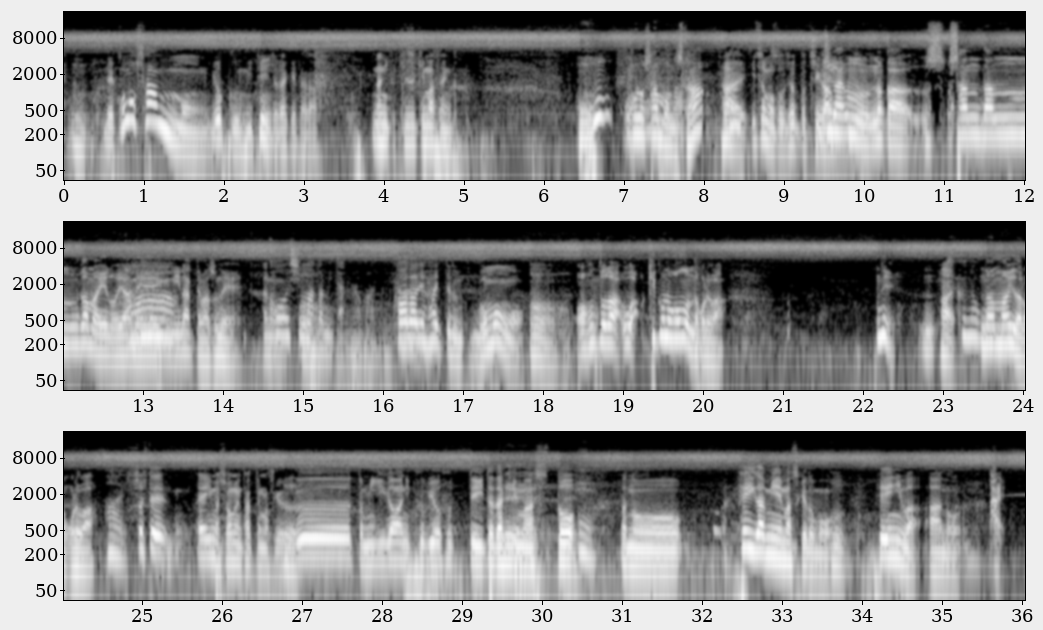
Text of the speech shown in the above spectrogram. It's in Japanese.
で、この三門よく見ていただけたら、何か気づきませんか？うんこの三門ですか？はい。いつもとちょっと違う。違う、うん、なんか、す三段構えの屋根になってますね。あの格子窓みたいなのがあって。河原に入ってる御門を、うん。あ、本当だ。うわ、菊の御門だ、これは。ねはい。菊のえ。何枚だろう、これは。はい。そして、えー今正面立ってますけど、うんぐーっと右側に首を振っていただきますと、ええ。あのー塀が見えますけども、うん。塀には、あの、はい。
